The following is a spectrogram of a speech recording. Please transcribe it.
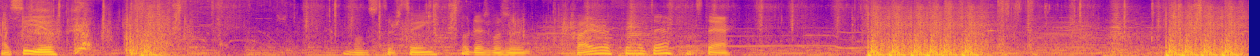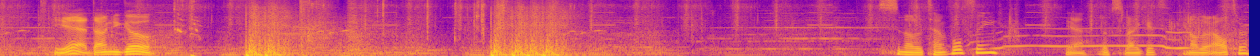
I see you. Monster thing. Oh, there was a fire thing up there. What's there? Yeah, down you go. This Is this another temple thing? Yeah, looks like it. Another altar.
